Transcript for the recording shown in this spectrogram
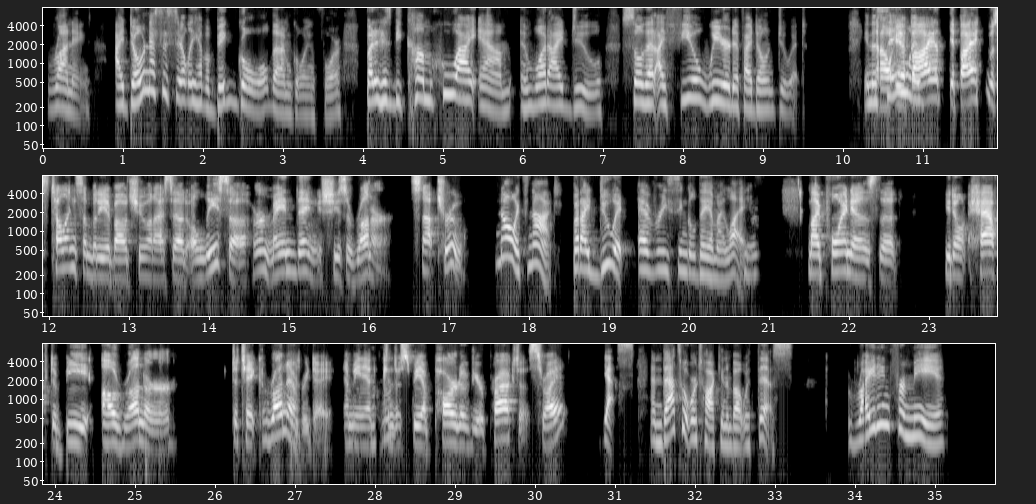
running. I don't necessarily have a big goal that I'm going for, but it has become who I am and what I do so that I feel weird if I don't do it. In the Now, same if way, I if I was telling somebody about you and I said, "Oh, Lisa, her main thing is she's a runner," it's not true. no, it's not, but I do it every single day of my life. Mhm. My point is that you don't have to be a runner to take a run every day. I mean, it can just be a part of your practice, right? Yes. And that's what we're talking about with this. Writing for me,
